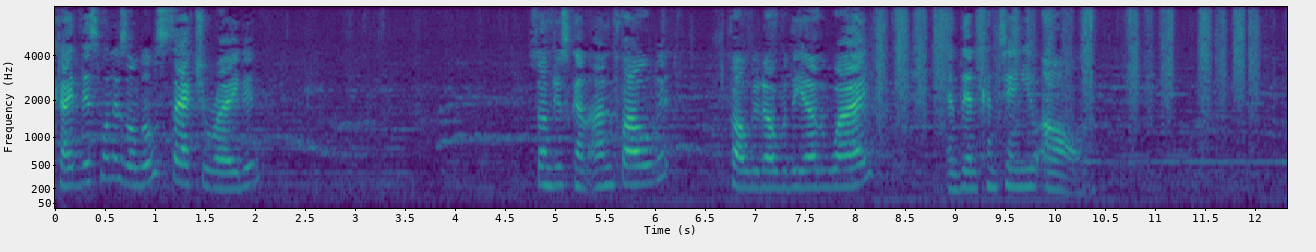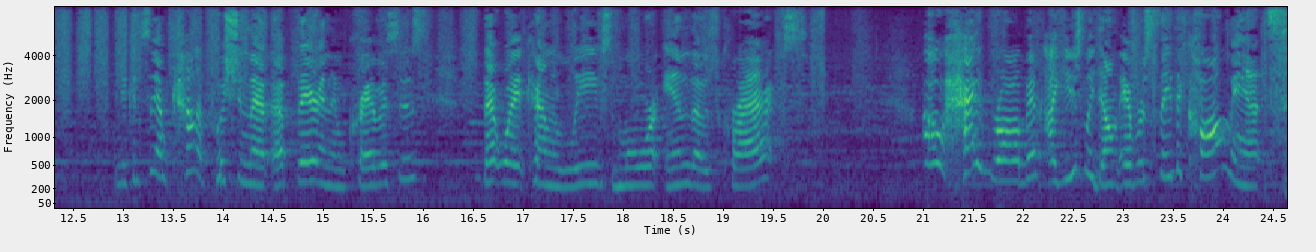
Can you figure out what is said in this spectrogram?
Okay, this one is a little saturated. So I'm just going to unfold it, fold it over the other way, and then continue on. You can see I'm kind of pushing that up there in them crevices. That way it kind of leaves more in those cracks. Oh, hey, Robin. I usually don't ever see the comments.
